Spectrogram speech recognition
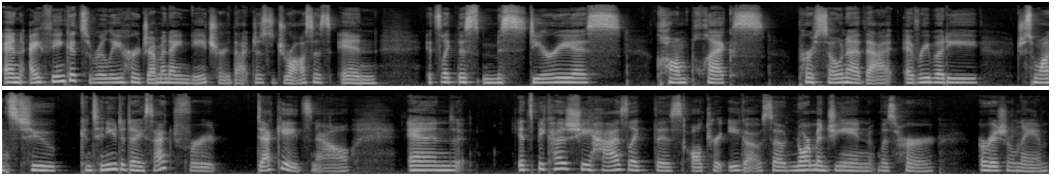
And I think it's really her Gemini nature that just draws us in. It's like this mysterious, complex persona that everybody just wants to continue to dissect for decades now. And it's because she has like this alter ego. So Norma Jean was her original name,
